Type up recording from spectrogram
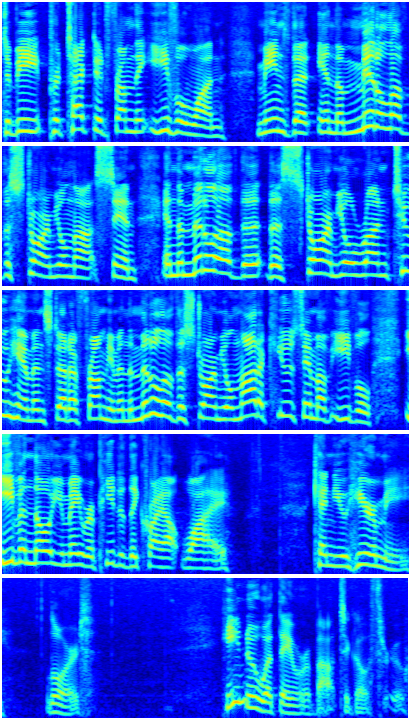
To be protected from the evil one means that in the middle of the storm, you'll not sin. In the middle of the, the storm, you'll run to him instead of from him. In the middle of the storm, you'll not accuse him of evil, even though you may repeatedly cry out, Why? Can you hear me, Lord? He knew what they were about to go through.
